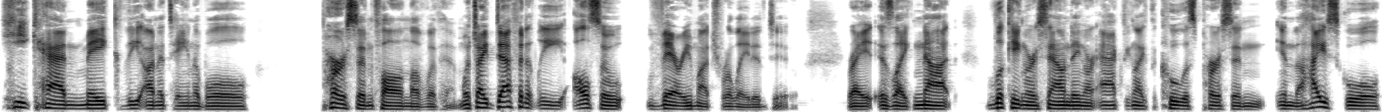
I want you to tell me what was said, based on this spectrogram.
he can make the unattainable person fall in love with him, which I definitely also very much related to, right? Is like not looking or sounding or acting like the coolest person in the high school.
